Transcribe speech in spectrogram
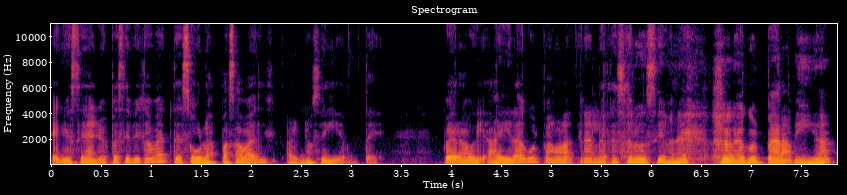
en ese año específicamente, solo las pasaba el año siguiente. Pero ahí la culpa no la tienen las resoluciones, la culpa era mía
